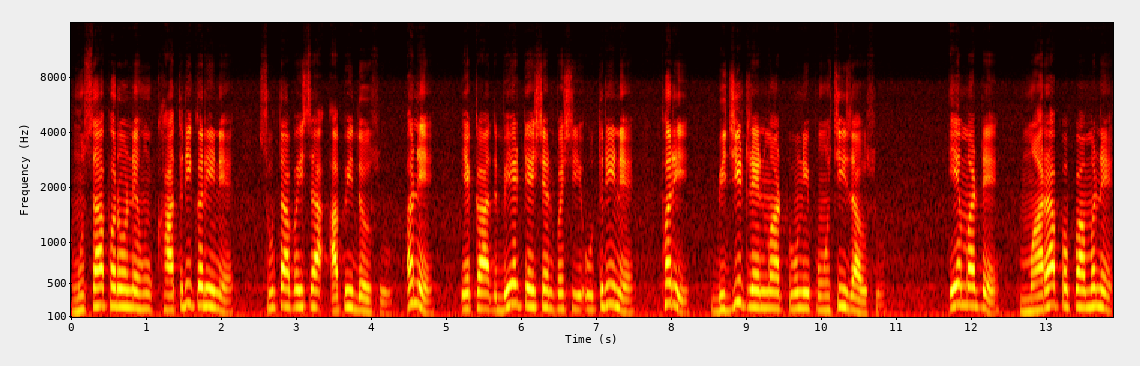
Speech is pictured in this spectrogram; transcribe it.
મુસાફરોને હું ખાતરી કરીને છૂટા પૈસા આપી દઉં છું અને એકાદ બે સ્ટેશન પછી ઉતરીને ફરી બીજી ટ્રેનમાં ટુની પહોંચી જાઉં છું. એ માટે મારા પપ્પા મને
